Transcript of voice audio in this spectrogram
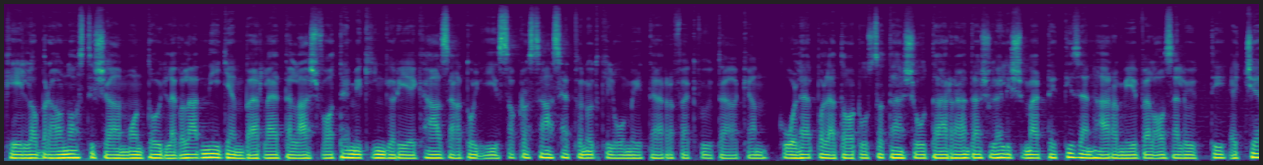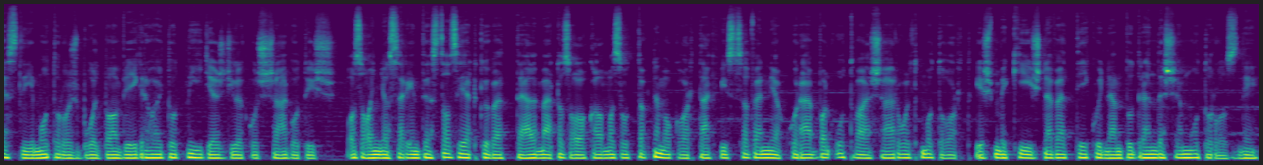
Kayla Brown azt is elmondta, hogy legalább négy ember lehet elásva a Temikingeriek házától északra 175 kilométerre fekvő telken. Colhepp a letartóztatása után ráadásul elismert egy 13 évvel azelőtti egy Chesney motorosboltban végrehajtott négyes gyilkosságot is. Az anyja szerint ezt azért követte el, mert az alkalmazottak nem akarták visszavenni a korábban ott vásárolt motort, és még ki is nevették, hogy nem tud rendesen motorozni.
